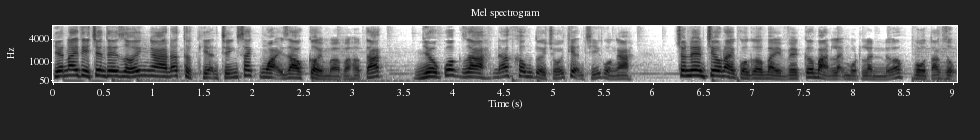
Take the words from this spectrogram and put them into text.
hiện nay thì trên thế giới Nga đã thực hiện chính sách ngoại giao cởi mở và hợp tác. Nhiều quốc gia đã không từ chối thiện chí của Nga. Cho nên chiêu này của G7 về cơ bản lại một lần nữa vô tác dụng.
